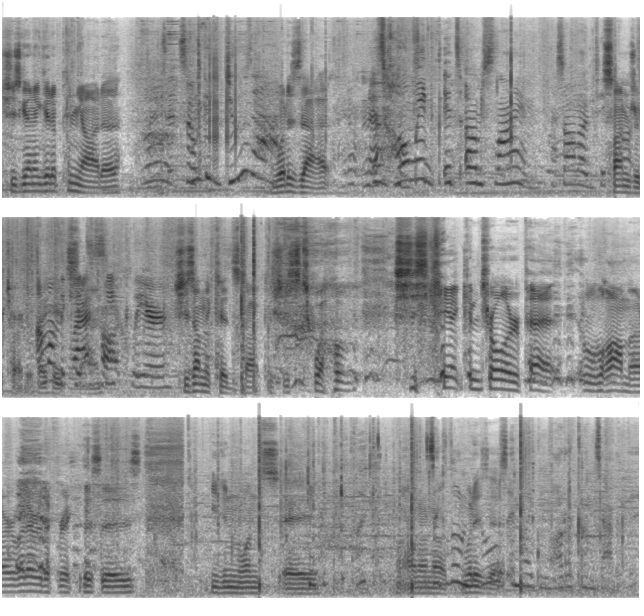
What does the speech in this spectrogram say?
she's gonna get a pinata. We could do that. What is that? I don't know. It's homemade. It's um slime. I saw it on TikTok. Slime's retarded. I'm I on the hate kids talk. clear. She's on the kids talk because she's 12. she can't control her pet llama or whatever the frick this is. Eden wants a I don't It's know like little what is noodles it. and like water comes out of it.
